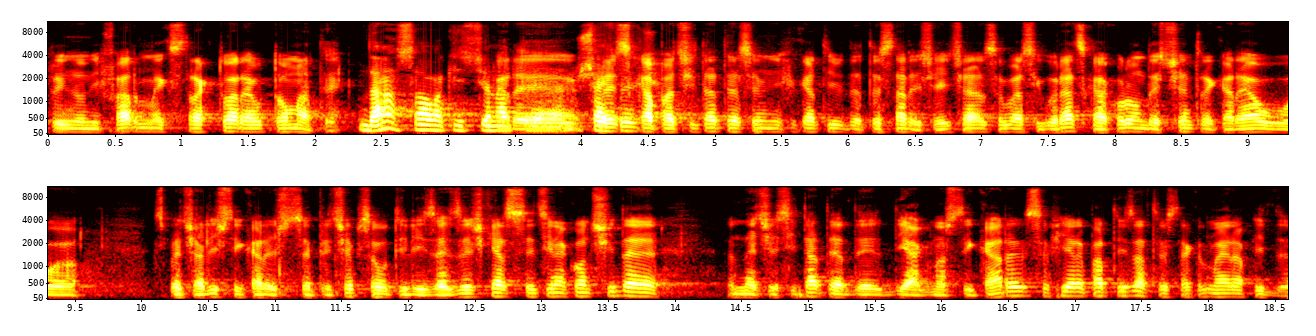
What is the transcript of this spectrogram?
prin uniform extractoare automate. Da, s-au achiziționat care 16. cresc capacitatea semnificativ de testare și aici să vă asigurați că acolo unde sunt centre care au uh, specialiștii care se pricep să utilizeze și chiar să se țină cont și de necesitatea de diagnosticare să fie repartizate, este cât mai rapid uh,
